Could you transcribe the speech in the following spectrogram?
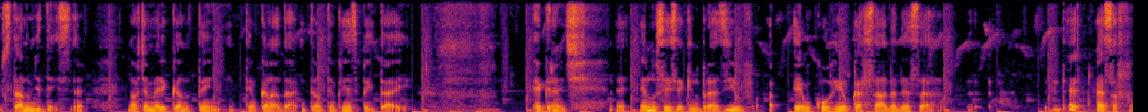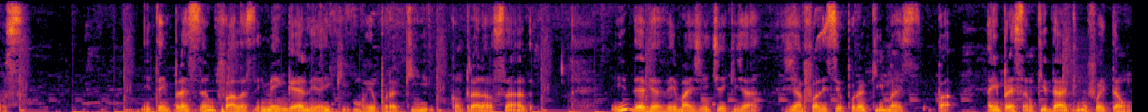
estadunidense, né? norte-americano tem, tem o Canadá, então tem que respeitar aí. É grande. Né? Eu não sei se aqui no Brasil ocorreu caçada dessa, dessa força. E tem impressão, fala assim, Mengele aí que morreu por aqui, contra a alçada. E deve haver mais gente aí que já, já faleceu por aqui, mas a impressão que dá é que não foi tão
